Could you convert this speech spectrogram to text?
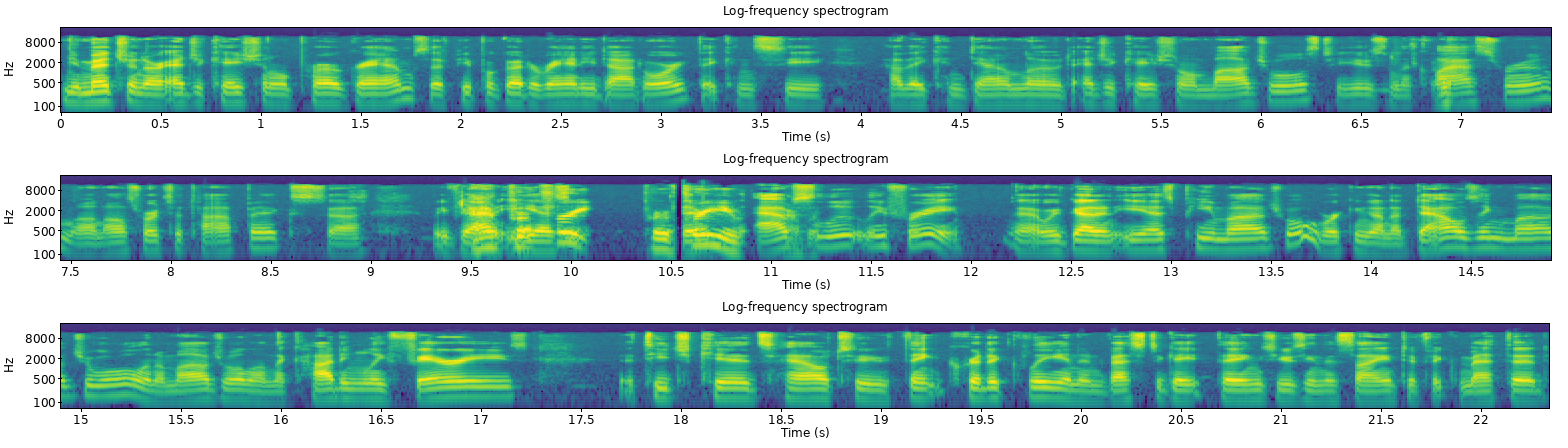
you mentioned our educational programs. If people go to randi.org, they can see how they can download educational modules to use in the classroom on all sorts of topics. Uh, we've got and for ES- free. For free. Absolutely free. Uh, we've got an ESP module working on a dowsing module and a module on the Cottingley fairies. Teach kids how to think critically and investigate things using the scientific method,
